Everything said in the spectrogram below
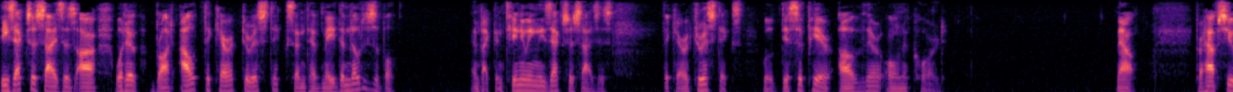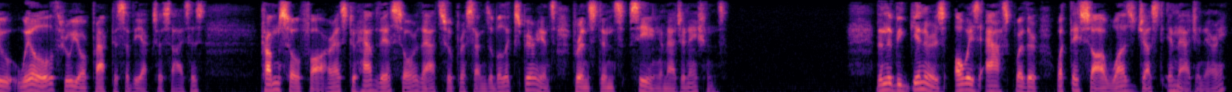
These exercises are what have brought out the characteristics and have made them noticeable. And by continuing these exercises, the characteristics will disappear of their own accord. Now, perhaps you will, through your practice of the exercises, come so far as to have this or that suprasensible experience, for instance, seeing imaginations. Then the beginners always ask whether what they saw was just imaginary,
